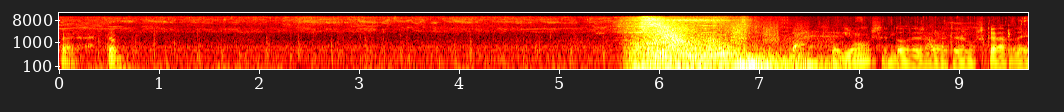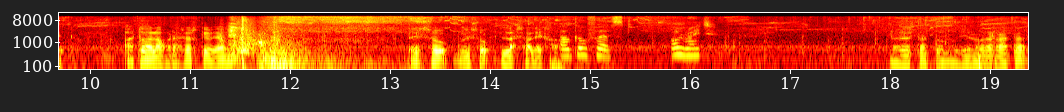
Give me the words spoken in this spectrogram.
Perfecto. Vale, seguimos. Entonces ahora tenemos que darle a todas las brasas que veamos. Eso, eso las aleja. I'll go first. All right. Ahora está todo lleno de ratas.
